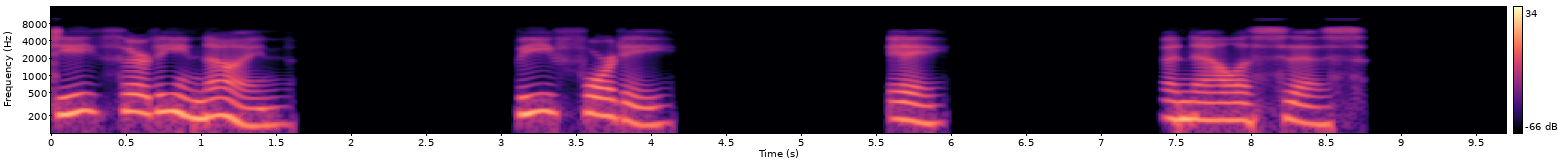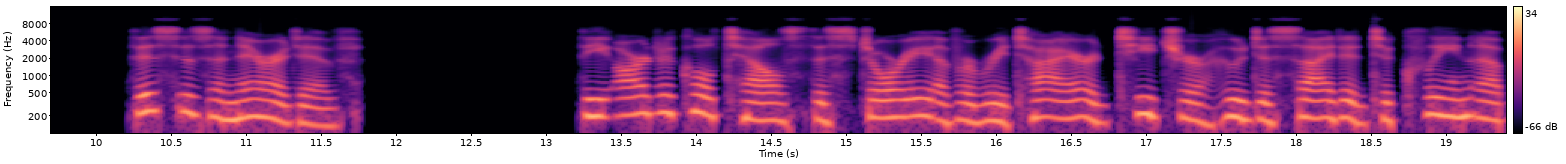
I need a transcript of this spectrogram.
D. 39. B. 40. A. Analysis This is a narrative. The article tells the story of a retired teacher who decided to clean up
